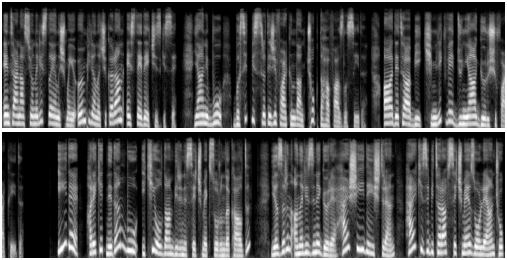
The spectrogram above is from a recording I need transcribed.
enternasyonalist dayanışmayı ön plana çıkaran STD çizgisi. Yani bu basit bir strateji farkından çok daha fazlasıydı. Adeta bir kimlik ve dünya görüşü farkıydı. İyi de hareket neden bu iki yoldan birini seçmek zorunda kaldı? Yazarın analizine göre her şeyi değiştiren, herkesi bir taraf seçmeye zorlayan çok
